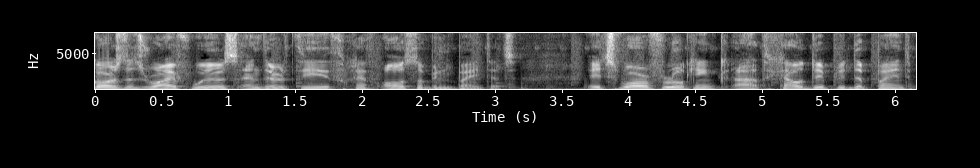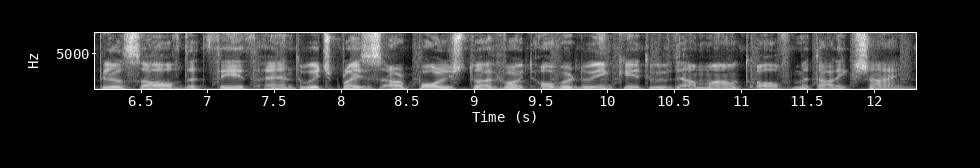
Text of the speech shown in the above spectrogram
Course the drive wheels and their teeth have also been painted. It's worth looking at how deeply the paint peels off the teeth and which places are polished to avoid overdoing it with the amount of metallic shine.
